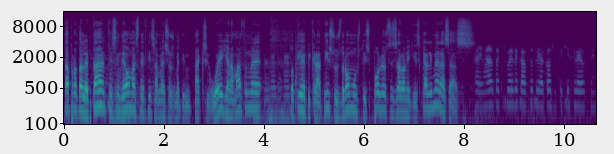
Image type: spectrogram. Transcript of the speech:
7 πρώτα λεπτά και συνδεόμαστε ευθύς αμέσως με την Taxiway για να μάθουμε το τι επικρατεί στους δρόμους της πόλεως της Θεσσαλονίκης. Καλημέρα σας. Καλημέρα, Taxiway 18300, αστική χρέωση.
